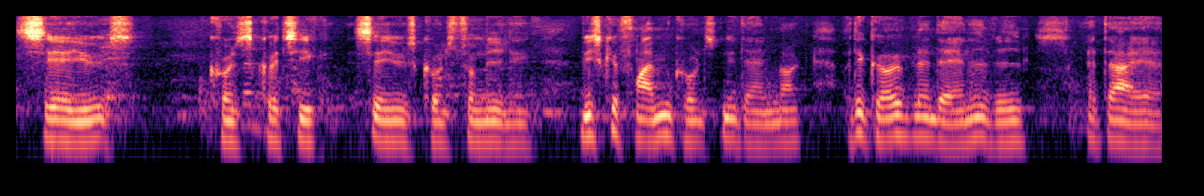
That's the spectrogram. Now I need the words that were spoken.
seriøs kunstkritik, seriøs kunstformidling. Vi skal fremme kunsten i Danmark, og det gør vi blandt andet ved, at der er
